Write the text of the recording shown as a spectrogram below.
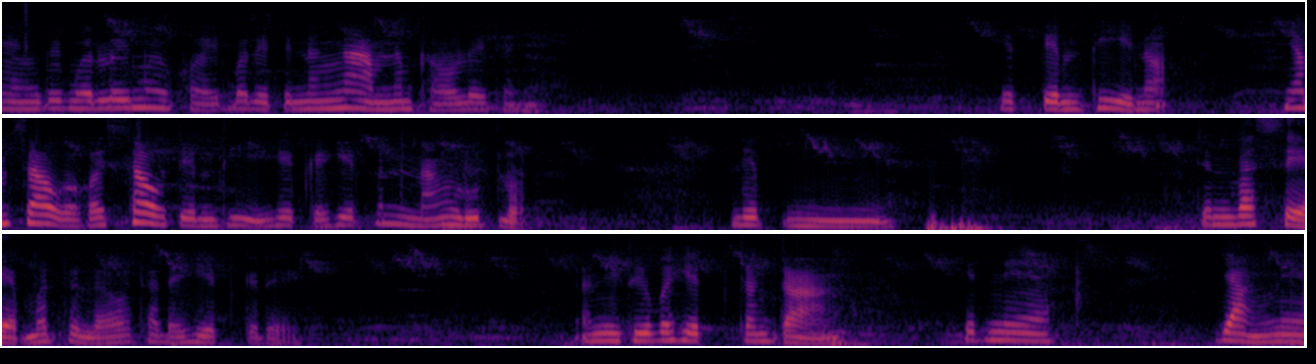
แหงไปหมดเลยมือข่อยบ่ได้เป็นนางงามน้ำเขาเลยท่านี่เฮ็ดเต็มที่เนาะย้ำเศร้าก็ค่อยเศร้าเต็มที่เฮ็ดก็เฮ็ดมันหนังหลุดหลด เล็บนี่จนว่าแสบหมดไปแล้ว ถ้าได้เฮ็ดก็เลยอันนี้ถือว่าเฮ็ดกลางๆเฮ็ดแน่อย่างแน่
